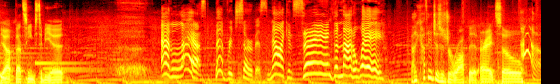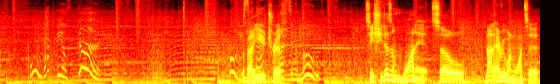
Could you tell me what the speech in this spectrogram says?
Yep, that seems to be it. At last, beverage service. Now I can sing the night away. I like how they just drop it. All right, so Ah, ooh, that feels good. Ooh, you What about you, that? Triff? See, she doesn't want it, so not everyone wants it.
